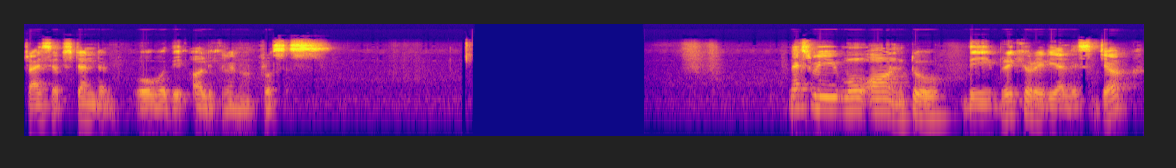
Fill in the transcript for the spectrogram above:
triceps tendon over the olecranon process. Next we move on to the brachioradialis jerk.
